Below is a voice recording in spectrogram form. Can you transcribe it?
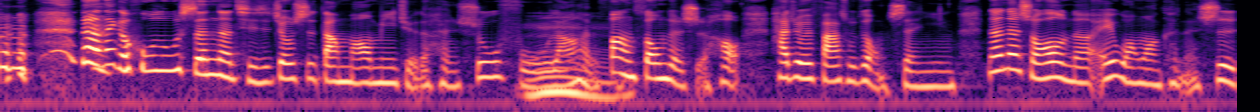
那那个呼噜声呢，其实就是当猫咪觉得很舒服，嗯、然后很放松的时候，它就会发出这种声音。那那时候呢，哎，往往可能是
